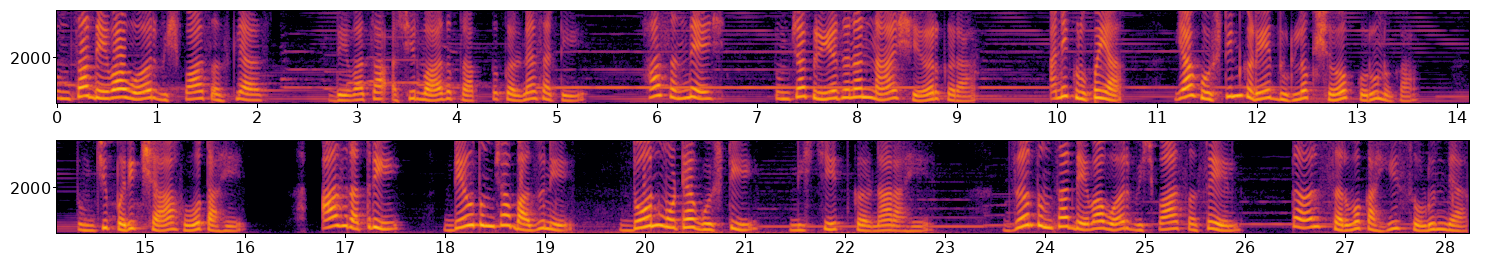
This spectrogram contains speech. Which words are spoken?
तुमचा देवावर विश्वास असल्यास देवाचा आशीर्वाद प्राप्त करण्यासाठी हा संदेश तुमच्या प्रियजनांना शेअर करा आणि कृपया या गोष्टींकडे दुर्लक्ष करू नका. तुमची परीक्षा होत आहे. आज रात्री देव तुमच्या बाजूने दोन मोठ्या गोष्टी निश्चित करणार आहे. जर तुमचा देवावर विश्वास असेल तर सर्व काही सोडून द्या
